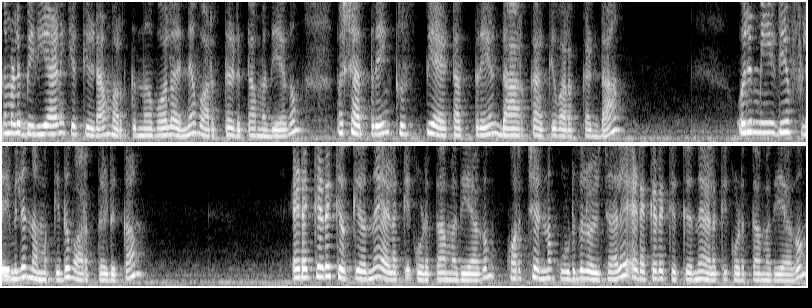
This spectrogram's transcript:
നമ്മൾ ബിരിയാണിക്കൊക്കെ ഇടാൻ വറുക്കുന്നത് പോലെ തന്നെ വറുത്തെടുത്താൽ മതിയാകും. പക്ഷേ അത്രയും ക്രിസ്പി ആയിട്ട് അത്രയും ഡാർക്കാക്കി വറക്കണ്ട. ഒരു മീഡിയം ഫ്ലെയിമിൽ നമുക്കിത് വറുത്തെടുക്കാം. ഇടയ്ക്കിടയ്ക്കൊക്കെ ഒന്ന് ഇളക്കി കൊടുത്താൽ മതിയാകും. കുറച്ച് എണ്ണ കൂടുതൽ ഒഴിച്ചാൽ ഇടയ്ക്കിടയ്ക്കൊക്കെ ഒന്ന് ഇളക്കി കൊടുത്താൽ മതിയാകും.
